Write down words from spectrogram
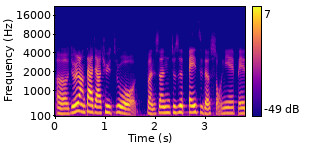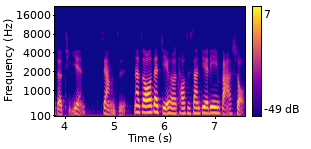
呃，就让大家去做本身就是杯子的手捏杯的体验。这样子，那之后再结合陶瓷三 D 的另一把手，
